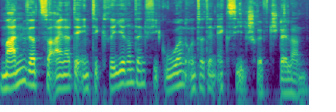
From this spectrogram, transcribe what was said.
Mann wird zu einer der integrierenden Figuren unter den Exilschriftstellern.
